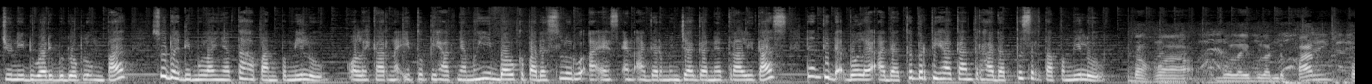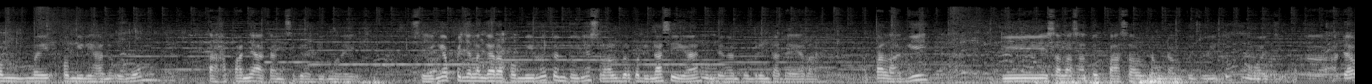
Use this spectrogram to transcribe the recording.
Juni 2024 sudah dimulainya tahapan pemilu. Oleh karena itu pihaknya menghimbau kepada seluruh ASN agar menjaga netralitas dan tidak boleh ada keberpihakan terhadap peserta pemilu. Bahwa mulai bulan depan pemilihan umum tahapannya akan segera dimulai. Sehingga penyelenggara pemilu tentunya selalu berkoordinasi kan dengan pemerintah daerah. Apalagi di salah satu pasal Undang-Undang 7 itu mewajib ada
